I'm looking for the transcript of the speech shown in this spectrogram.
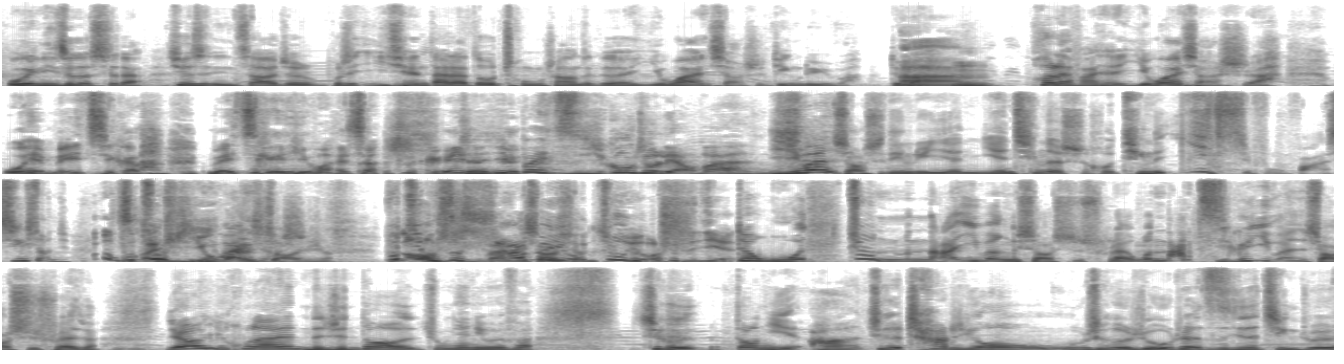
我跟你这个是的，就是你知道，就是不是以前大家都崇尚这个一万小时定律嘛，对吧？啊嗯，后来发现一万小时啊，我也没几个了，没几个一万小时可以。人一辈子一共就两万，一万小时定律，年年轻的时候听得意气风发，心想不就是一万小时，不就是啥没有？就有时间。对，我就他妈拿一万个小时出来，我拿几个一万小时出来算。然后你后来人到中年，你会发现，这个当你啊，这个叉着腰，这个揉着自己的颈椎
